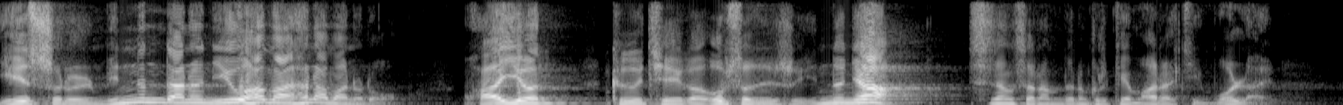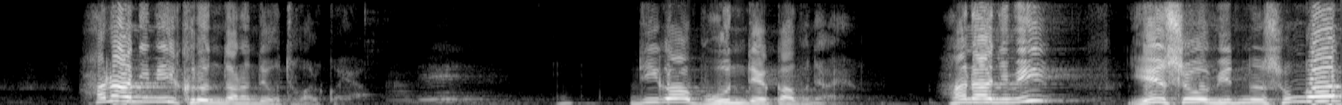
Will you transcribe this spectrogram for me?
예수를 믿는다는 이유 하나만으로 과연 그 죄가 없어질 수 있느냐? 세상 사람들은 그렇게 말할지 몰라요. 하나님이 그런다는데 어떡할 거야? 네가 뭔데 까부냐요. 하나님이 예수 믿는 순간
